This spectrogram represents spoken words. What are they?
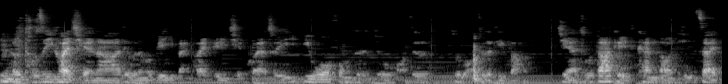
嗯。呃，投资一块钱啊，就能够变一百块，变一千块，所以一窝蜂的人就往这个就往这个地方进来。做。大家可以看到，就是在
